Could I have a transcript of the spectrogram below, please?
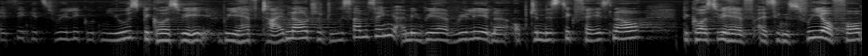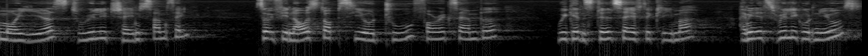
I think it's really good news because we, we have time now to do something. I mean, we are really in an optimistic phase now because we have, I think, three or four more years to really change something. So if we now stop CO2, for example, we can still save the climate. I mean, it's really good news.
